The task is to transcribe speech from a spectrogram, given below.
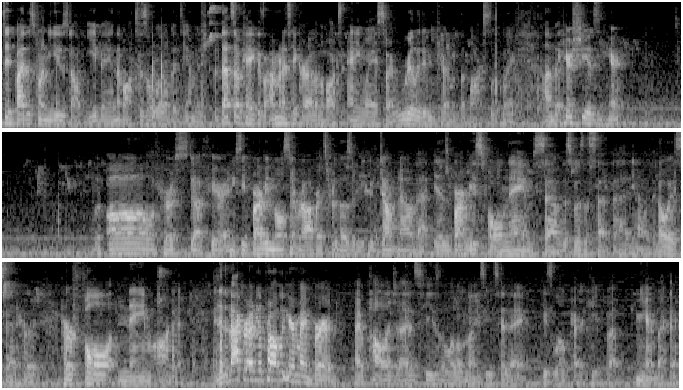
did buy this one used off eBay and the box is a little bit damaged, but that's okay because I'm going to take her out of the box anyway, so I really didn't care what the box looked like. Um, but here she is in here with all of her stuff here. And you see Barbie Millicent Roberts, for those of you who don't know, that is Barbie's full name. So this was a set that, you know, it always said her, her full name on it. And in the background, you'll probably hear my bird. I apologize, he's a little noisy today. He's a little parakeet, but you can hear him back there.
